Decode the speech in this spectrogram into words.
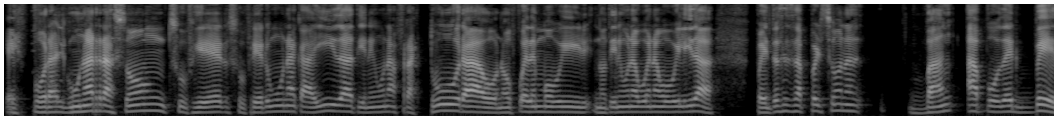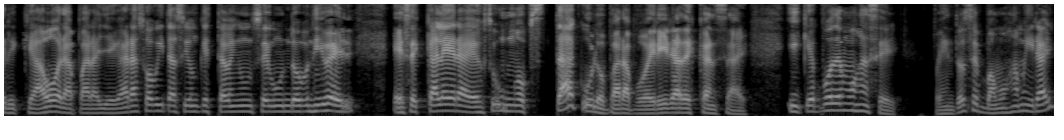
es por alguna razón sufrieron, sufrieron una caída, tienen una fractura o no pueden mover, no tienen una buena movilidad. Pues entonces esas personas van a poder ver que ahora para llegar a su habitación que estaba en un segundo nivel, esa escalera es un obstáculo para poder ir a descansar. ¿Y qué podemos hacer? Pues entonces vamos a mirar,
